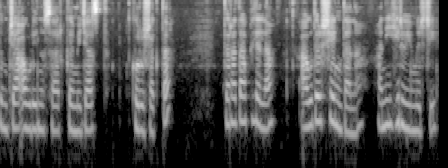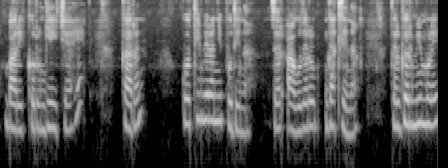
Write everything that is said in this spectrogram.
तुमच्या आवडीनुसार कमी जास्त करू शकता. तर आता आपल्याला अगोदर शेंगदाणा आणि हिरवी मिरची बारीक करून घ्यायची आहे. कारण कोथिंबीर आणि पुदिना जर अगोदर घातले ना तर गरमीमुळे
